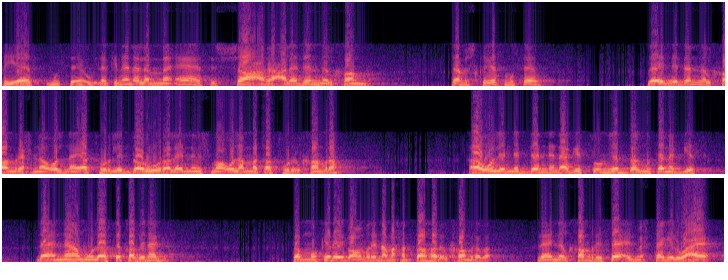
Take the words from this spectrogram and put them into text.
قياس مساوي. لكن أنا لما قاس الشعر على دن الخمر ده مش قياس مساوي. لأن دن الخمر إحنا قلنا يطهر للضرورة. لأن مش معقول أما تطهر الخمرة؟ أقول إن الدن نجس ثم يفضل متنجسة لأنها ملاصقة بنجس. طب ما كده يبقى عمرنا ما هنطهر الخمر بقى لأن الخمر سائل محتاج الوعاء.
